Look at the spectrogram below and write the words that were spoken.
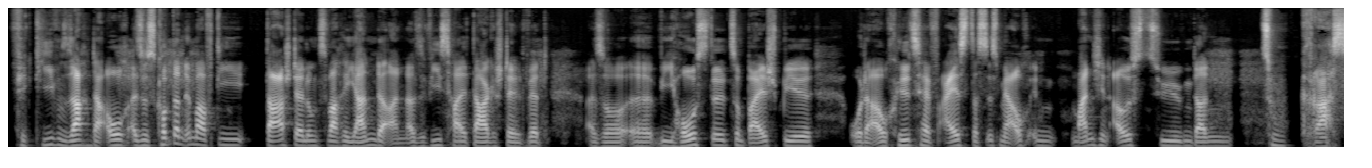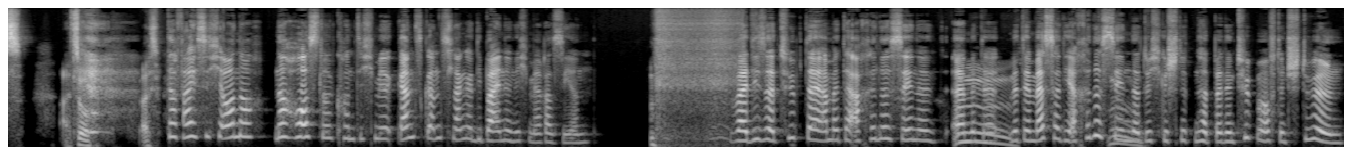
fiktiven Sachen da auch, also es kommt dann immer auf die Darstellungsvariante an, also wie es halt dargestellt wird. Also äh, wie Hostel zum Beispiel oder auch Hills Have Ice, das ist mir auch in manchen Auszügen dann zu krass. Also, also Da weiß ich auch noch, nach Hostel konnte ich mir ganz, ganz lange die Beine nicht mehr rasieren. Weil dieser Typ, der ja mit der Achillessehne, äh, mit, der, Mm. mit dem Messer die Achillessehnen da Mm. durchgeschnitten hat bei den Typen auf den Stühlen.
